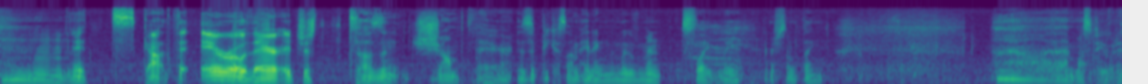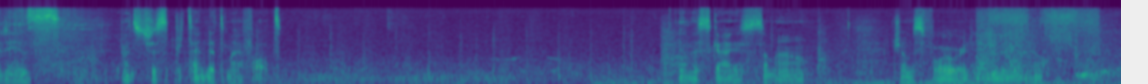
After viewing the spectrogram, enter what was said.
Hmm, it's got the arrow there. It just doesn't jump there. Is it because I'm hitting the movement slightly or something? that must be what it is. Let's just pretend it's my fault. And this guy somehow jumps forward even though...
